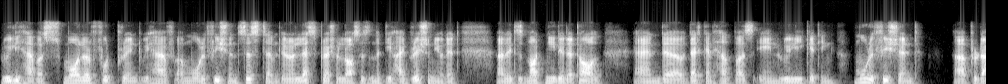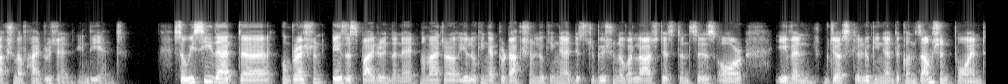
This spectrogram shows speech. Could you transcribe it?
really have a smaller footprint. We have a more efficient system. There are less pressure losses in the dehydration unit uh, that is not needed at all. And uh, that can help us in really getting more efficient uh, production of hydrogen in the end. So we see that uh, compression is a spider in the net, no matter you're looking at production, looking at distribution over large distances, or even just looking at the consumption point,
